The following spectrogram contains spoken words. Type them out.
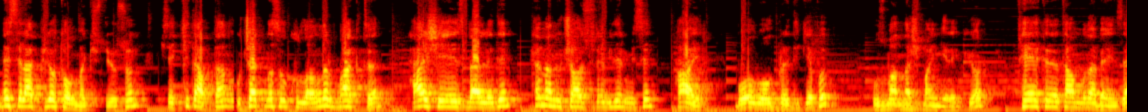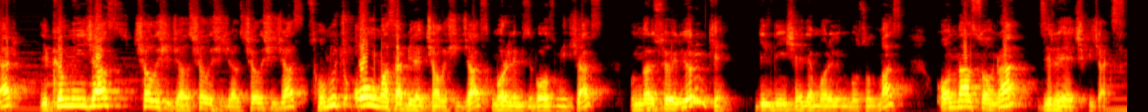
Mesela pilot olmak istiyorsun. İşte kitaptan uçak nasıl kullanılır baktın. Her şeyi ezberledin. Hemen uçağı sürebilir misin? Hayır. Bol bol pratik yapıp uzmanlaşman gerekiyor. TYT'de tam buna benzer. Yıkılmayacağız, çalışacağız, çalışacağız, çalışacağız. Sonuç olmasa bile çalışacağız. Moralimizi bozmayacağız. Bunları söylüyorum ki bildiğin şeyde moralin bozulmaz. Ondan sonra zirveye çıkacaksın.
